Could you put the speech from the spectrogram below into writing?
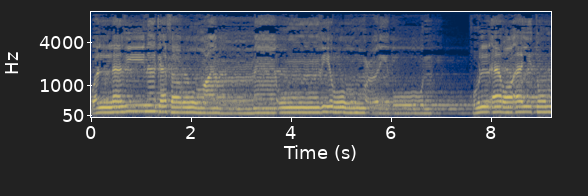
والذين كفروا عما أنذروا معرضون. قل أرأيتم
